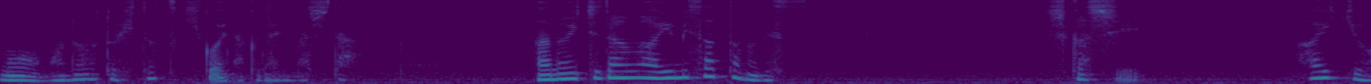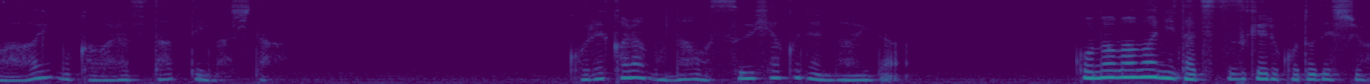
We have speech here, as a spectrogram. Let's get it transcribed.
もう物音一つ聞こえなくなりました。あの一団は歩み去ったのです。しかし廃墟は愛も変わらず立っていました。これからもなお数百年の間このままに立ち続けることでしょう。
